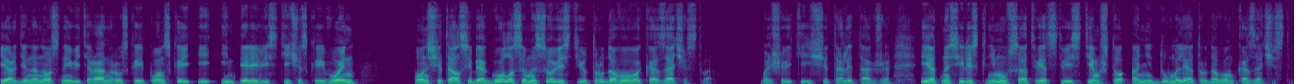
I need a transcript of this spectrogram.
и орденоносный ветеран русско-японской и империалистической войн – он считал себя голосом и совестью трудового казачества. Большевики считали так же и относились к нему в соответствии с тем, что они думали о трудовом казачестве.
